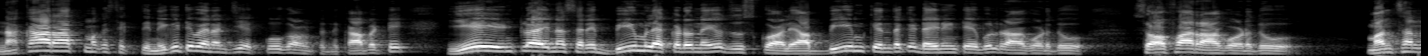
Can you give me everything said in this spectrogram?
నకారాత్మక శక్తి నెగిటివ్ ఎనర్జీ ఎక్కువగా ఉంటుంది. కాబట్టి ఏ ఇంట్లో అయినా సరే బీములు ఎక్కడున్నాయో చూసుకోవాలి. ఆ బీమ్ కిందకి డైనింగ్ టేబుల్ రాకూడదు. సోఫా రాకూడదు. మంచం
